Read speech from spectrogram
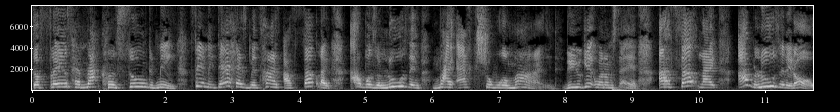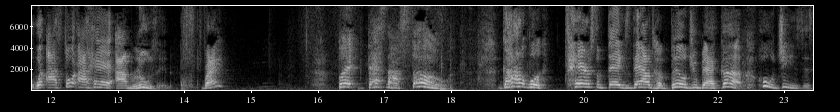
The flames have not consumed me. Family, there has been times I felt like I was losing my actual mind. Do you get what I'm saying? I felt like I'm losing it all. What I thought I had, I'm losing. Right? But that's not so. God will tear some things down to build you back up. Who Jesus?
